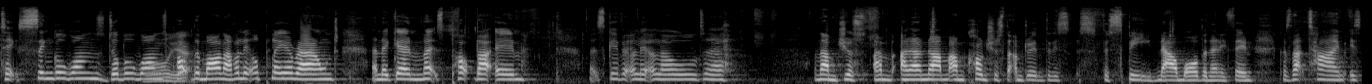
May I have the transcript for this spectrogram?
take single ones, double ones, Oh, pop yeah. them on, have a little play around. And again, let's pop that in. Let's give it a little old... Uh, and I'm just, I'm, and I'm, I'm conscious that I'm doing this for speed now more than anything, because that time is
